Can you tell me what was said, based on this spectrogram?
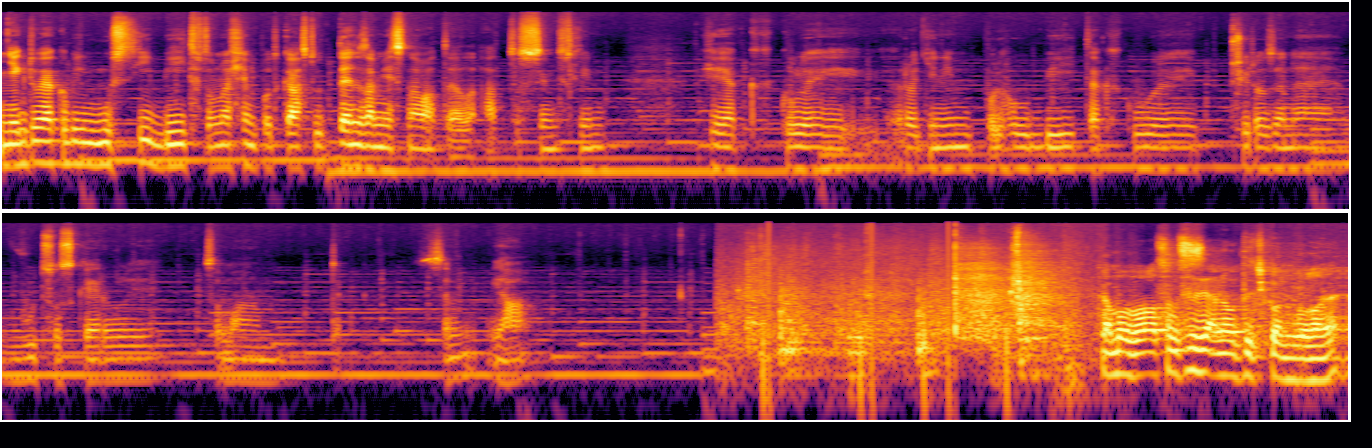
Někdo jakoby musí být v tom našem podcastu ten zaměstnavatel a to si myslím, že jak kvůli rodinným podhoubí, tak kvůli přirozené vůdcovské roli, co mám, tak jsem já. Kamo, volal jsem se s Janou teďkon, vole.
